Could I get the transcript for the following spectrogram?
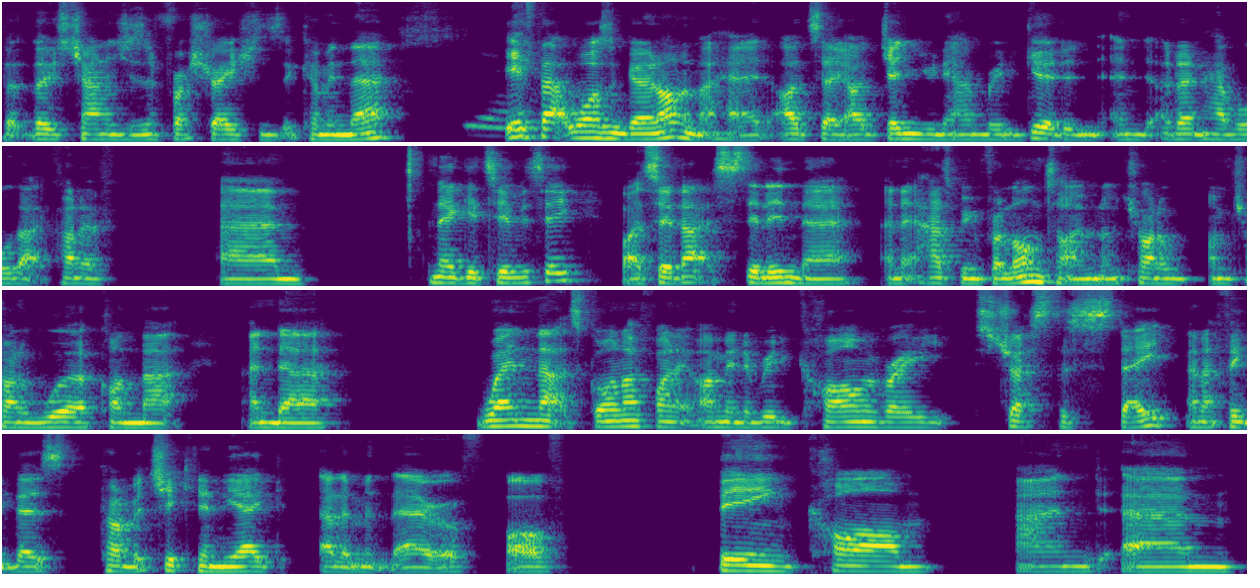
th- those challenges and frustrations that come in there yeah. if that wasn't going on in my head i'd say i genuinely am really good and, and i don't have all that kind of um, negativity but i'd say that's still in there and it has been for a long time and i'm trying to i'm trying to work on that and uh, when that's gone i find it i'm in a really calm and very stressless state and i think there's kind of a chicken and the egg element there of of being calm and um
